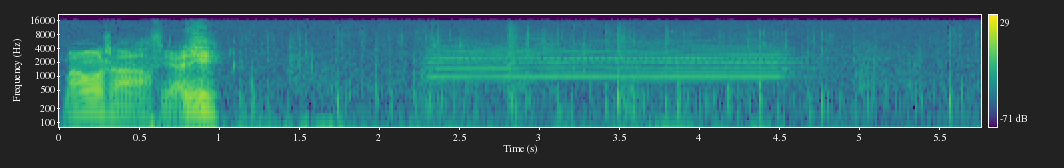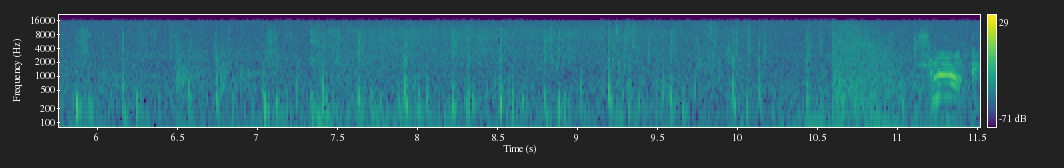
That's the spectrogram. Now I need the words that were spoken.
Vamos hacia allí. Smoke!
